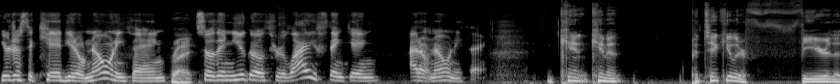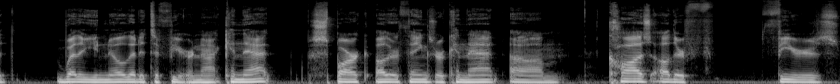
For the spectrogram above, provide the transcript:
you're just a kid, you don't know anything. Right. So then you go through life thinking, I don't know anything. Can can a particular fear that whether you know that it's a fear or not, can that spark other things or can that um, cause other f- fears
